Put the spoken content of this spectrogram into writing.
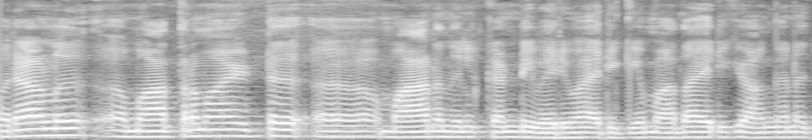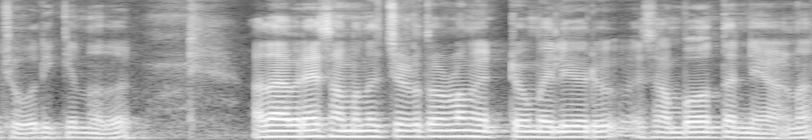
ഒരാൾ മാത്രമായിട്ട് മാറി നിൽക്കേണ്ടി വരുമായിരിക്കും. അതായിരിക്കും അങ്ങനെ ചോദിക്കുന്നത്. അത് അവരെ സംബന്ധിച്ചിടത്തോളം ഏറ്റവും വലിയൊരു സംഭവം തന്നെയാണ്.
